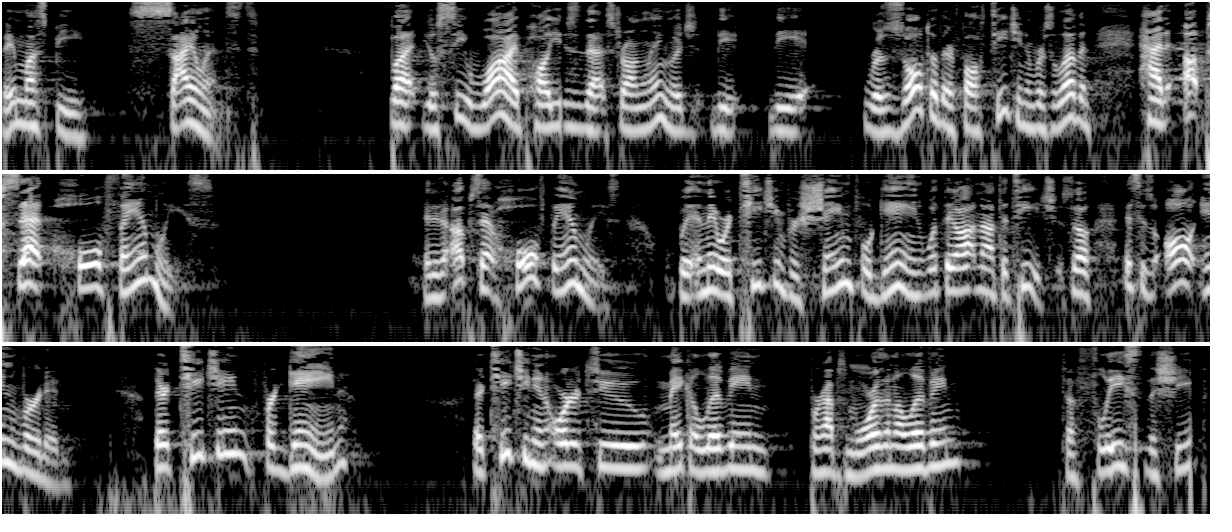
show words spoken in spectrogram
They must be silenced. But you'll see why Paul uses that strong language. The, the result of their false teaching in verse 11 had upset whole families. It had upset whole families. But, and they were teaching for shameful gain what they ought not to teach. So this is all inverted. They're teaching for gain. They're teaching in order to make a living, perhaps more than a living, to fleece the sheep.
